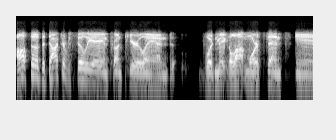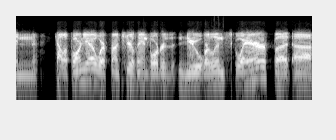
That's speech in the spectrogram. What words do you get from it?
Also, the Dr. Facilier and Frontierland would make a lot more sense in California, where Frontierland borders New Orleans Square. But uh,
